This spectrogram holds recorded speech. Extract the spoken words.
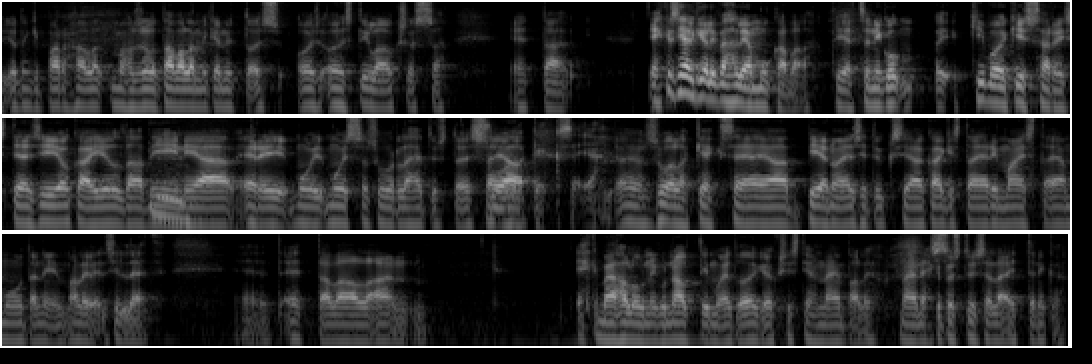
jotenkin parhaalla mahdollisella tavalla, mikä nyt olisi, olisi, olisi tilauksessa. Että Ehkä sielläkin oli vähän liian mukavaa. Tiedätkö, niin kuin kivoi kissaristiäisiä joka ilta, mm. viiniä mm. eri muissa suurlähetystöissä. Suolakeksejä. Ja, ja suolakeksejä ja pienoesityksiä kaikista eri maista ja muuta, niin mä olin silleen, että et, et tavallaan ehkä mä haluan niin nauttia mun oikeuksista ihan näin paljon. Mä en ehkä pysty siellä ittenikään.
